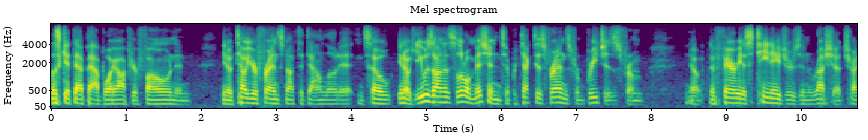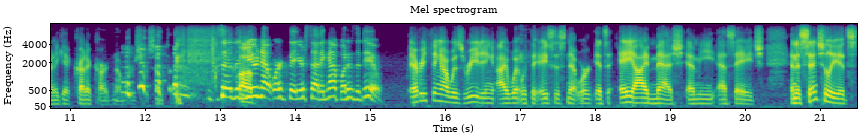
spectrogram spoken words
let's get that bad boy off your phone and you know, tell your friends not to download it. And so, you know, he was on this little mission to protect his friends from breaches from you know, nefarious teenagers in Russia trying to get credit card numbers or something. so the uh, new network that you're setting up, what does it do? Everything I was reading, I went with the ASUS network. It's AI Mesh, M E S H, and essentially it's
